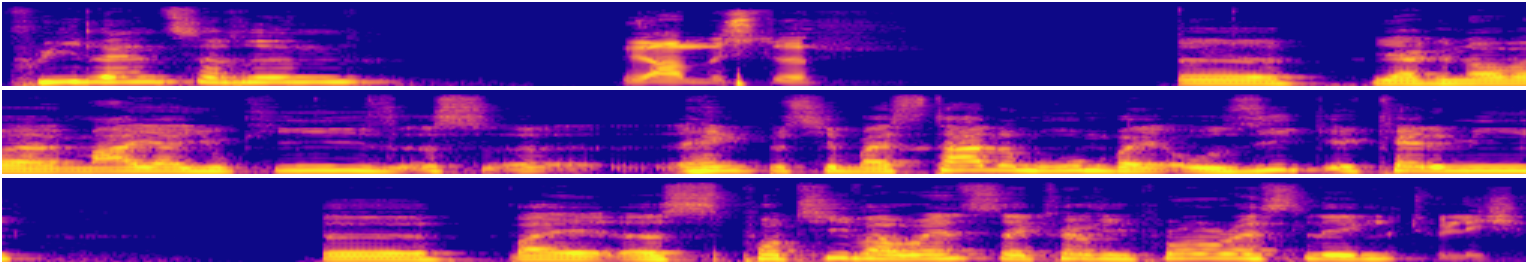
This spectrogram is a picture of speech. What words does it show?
Freelancerin. Ja, müsste. Äh, ja, genau, weil Maya Yuki ist, äh, hängt ein bisschen bei Stardom rum, bei Ozik Academy, äh, bei äh, Sportiva Wednesday Curry Pro Wrestling. Natürlich.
